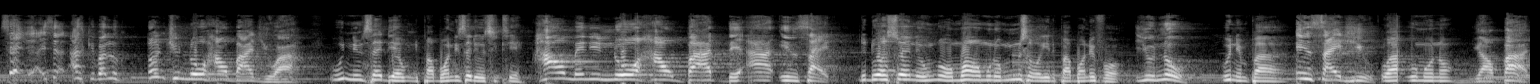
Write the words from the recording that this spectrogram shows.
Say, I said, ask him, but look, don't you know how bad you are? Wonim sɛdeɛ nipa bɔne sɛdeɛ ɔsi teɛ How many know how bad they are inside? dodoɔ so ne hunu ɔmo a ɔmo no ɔmo sɛ wɔyɛ nipa bɔnefoɔ You know, wonim paa inside you, wa wo mu no you are bad.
